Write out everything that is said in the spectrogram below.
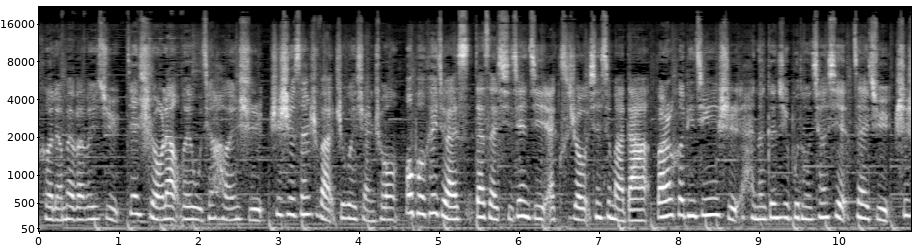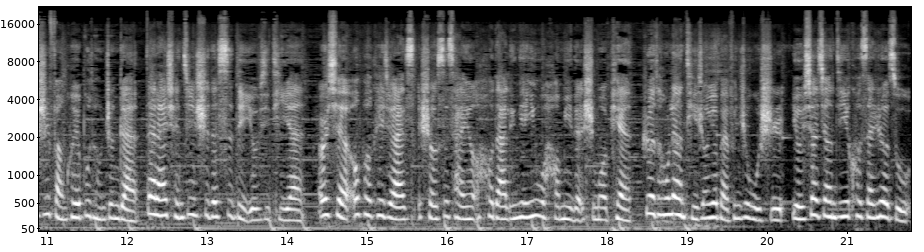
和两百万微距，电池容量为五千毫安时，支持三十瓦智慧闪充。OPPO K9s 搭载旗舰级 X 轴线性马达，玩。和平精英时还能根据不同枪械载具实时反馈不同震感，带来沉浸式的四 D 游戏体验。而且 OPPO K9s 首次采用厚达零点一五毫米的石墨片，热通量提升约百分之五十，有效降低扩散热阻，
